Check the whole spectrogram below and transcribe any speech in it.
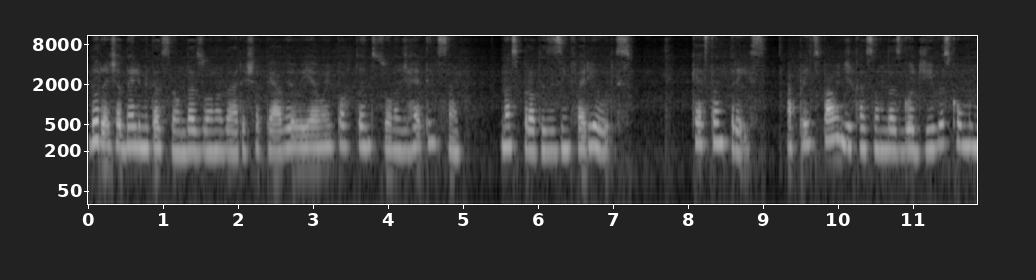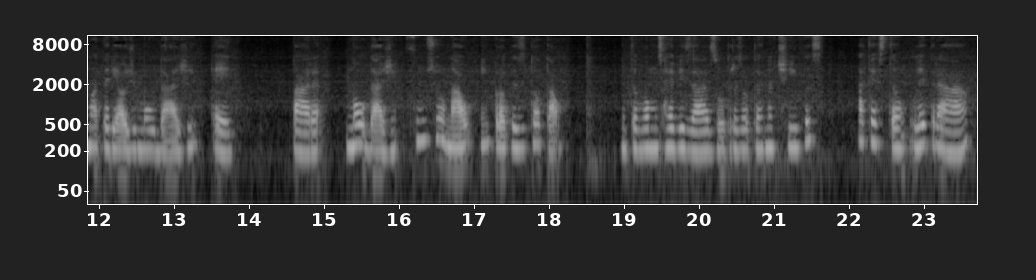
durante a delimitação da zona da área chapeável e é uma importante zona de retenção nas próteses inferiores. Questão 3. A principal indicação das godivas como material de moldagem é para moldagem funcional em prótese total. Então vamos revisar as outras alternativas. A questão letra A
